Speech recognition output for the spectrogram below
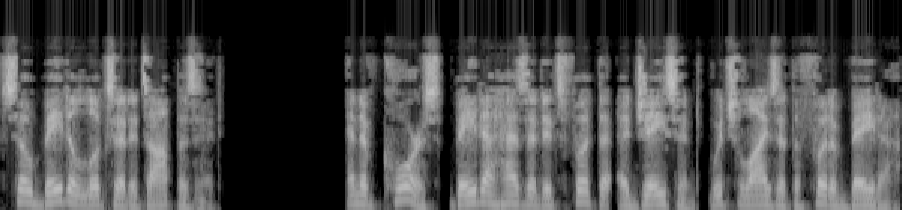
So beta looks at its opposite. And of course, beta has at its foot the adjacent, which lies at the foot of beta.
